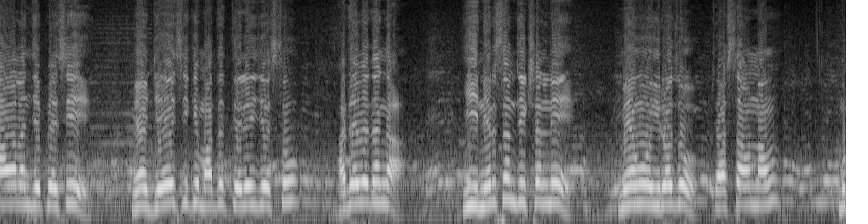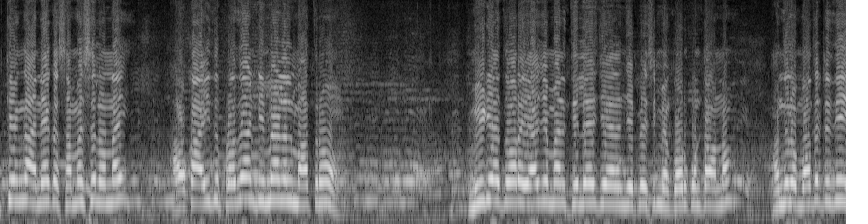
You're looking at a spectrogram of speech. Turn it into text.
కావాలని చెప్పేసి మేము జేఏసీకి మద్దతు తెలియజేస్తూ అదేవిధంగా ఈ నిరసన దీక్షల్ని మేము ఈరోజు చేస్తూ ఉన్నాము. ముఖ్యంగా అనేక సమస్యలు ఉన్నాయి. ఒక ఐదు ప్రధాన డిమాండ్లు మాత్రం మీడియా ద్వారా యాజమాన్యం తెలియజేయాలని చెప్పేసి మేము కోరుకుంటా ఉన్నాం. అందులో మొదటిది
